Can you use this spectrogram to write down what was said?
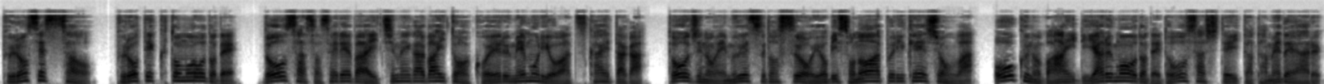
プロセッサをプロテクトモードで動作させれば 1MB を超えるメモリを扱えたが、当時の MS-DOS 及びそのアプリケーションは多くの場合リアルモードで動作していたためである。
